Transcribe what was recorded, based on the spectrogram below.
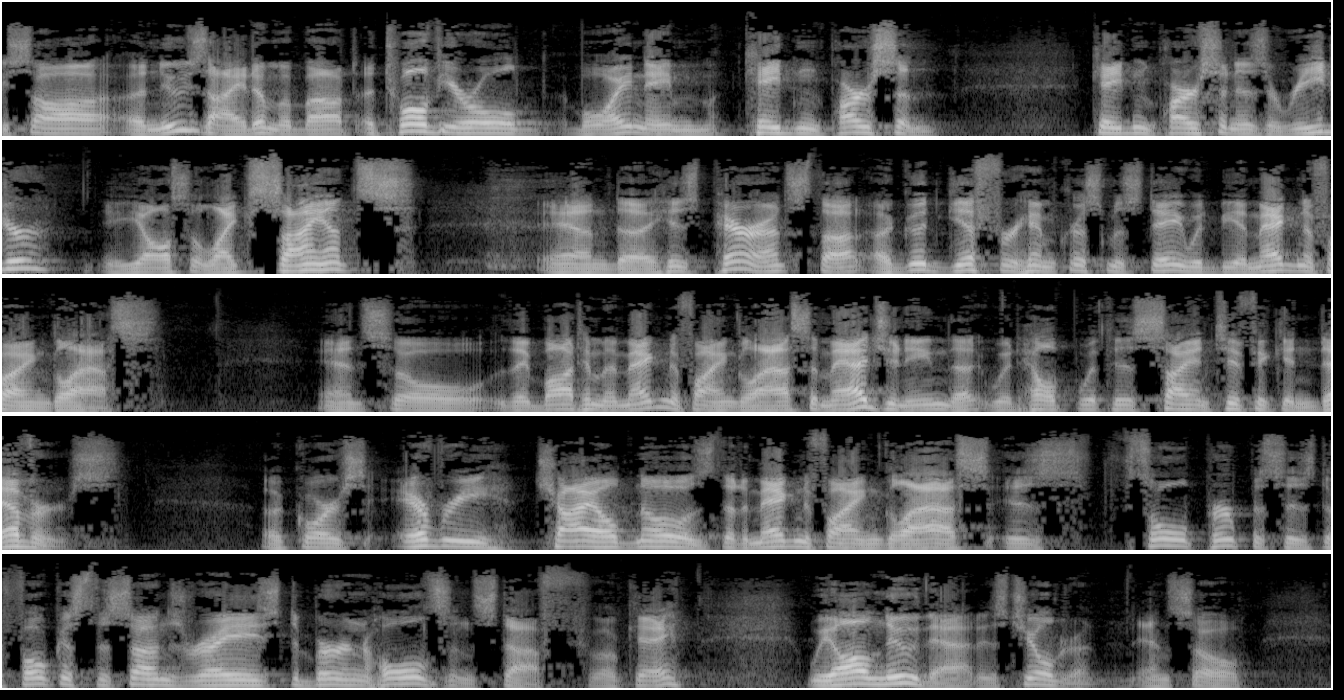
we saw a news item about a 12 year old boy named Caden Parson. Caden Parson is a reader, he also likes science, and uh, his parents thought a good gift for him Christmas Day would be a magnifying glass. And so they bought him a magnifying glass, imagining that it would help with his scientific endeavors. Of course, every child knows that a magnifying glass is sole purpose is to focus the sun's rays to burn holes and stuff, okay? We all knew that as children. And so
